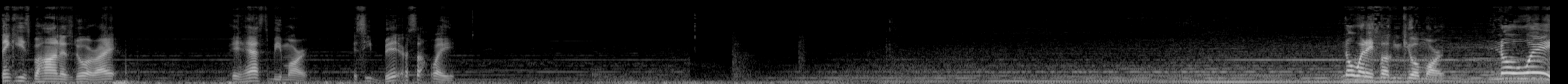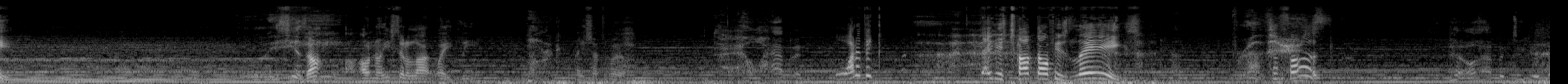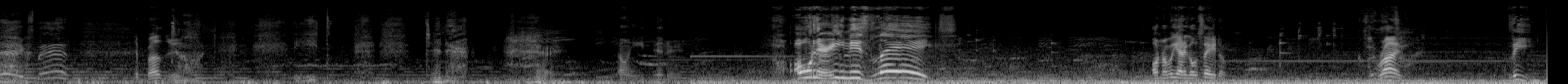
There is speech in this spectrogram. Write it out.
think he's behind his door, right? It has to be Mark. Is he bit or something? Wait. No way they fucking killed Mark. No way. Is he a zombie? Oh no, he's still alive. Wait, leave. Mark, Hey, shut the fuck up. what the hell happened? Why did they? They just chopped off his legs. Brother. What the fuck? What the hell happened to your legs, man? The brothers Don't eat dinner. don't eat dinner. Oh, they're eating his legs. Oh no, we gotta go save them. Run, leave.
